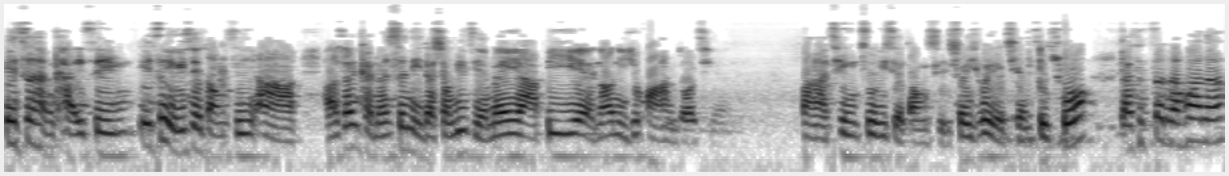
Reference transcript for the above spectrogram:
一直很开心，一直有一些东西啊，好像可能是你的兄弟姐妹呀毕业，然后你就花很多钱。帮他庆祝一些东西，所以会有钱支出。但是正的话呢，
